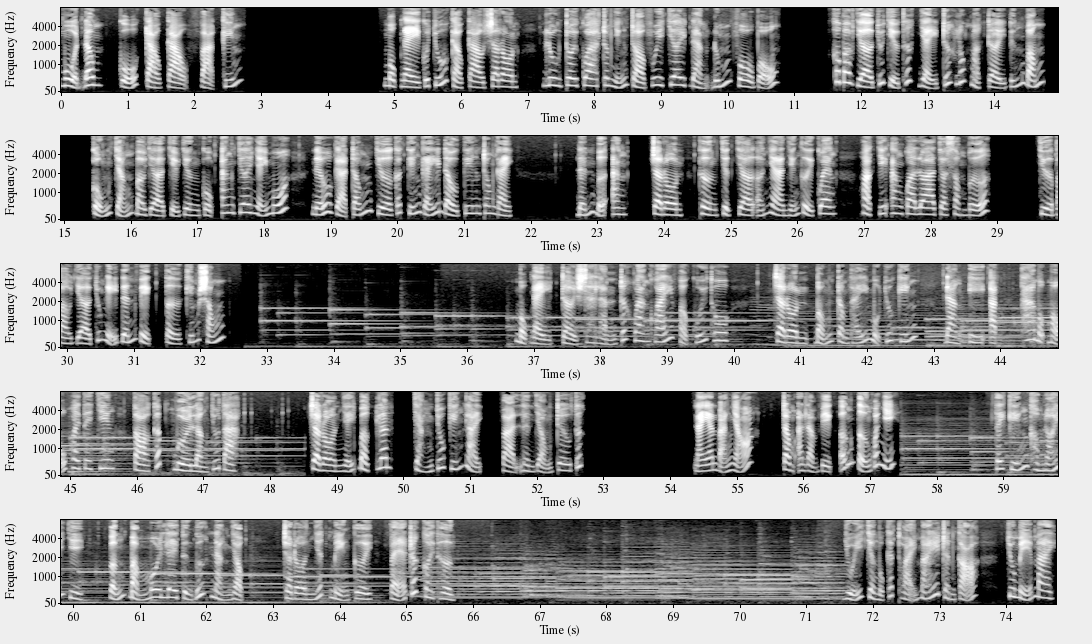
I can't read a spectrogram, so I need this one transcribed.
Mùa đông của Cào Cào và Kiến Một ngày của chú Cào Cào Sharon luôn trôi qua trong những trò vui chơi đàn đúng vô bổ. Không bao giờ chú chịu thức dậy trước lúc mặt trời đứng bóng. Cũng chẳng bao giờ chịu dừng cuộc ăn chơi nhảy múa nếu gà trống chưa có tiếng gáy đầu tiên trong ngày. Đến bữa ăn, Sharon thường trực chờ ở nhà những người quen hoặc chỉ ăn qua loa cho xong bữa. Chưa bao giờ chú nghĩ đến việc tự kiếm sống. Một ngày trời xa lạnh rất khoan khoái vào cuối thu, Sharon bỗng trông thấy một chú kiến đang y ạch tha một mẫu khoai tây chiên to gấp 10 lần chú ta. Sharon nhảy bật lên, chặn chú kiến lại và lên giọng trêu tức. Này anh bạn nhỏ, trông anh làm việc ấn tượng quá nhỉ? Thấy kiến không nói gì, vẫn bậm môi lê từng bước nặng nhọc. Charon nhếch miệng cười, vẻ rất coi thường. duỗi chân một cách thoải mái trên cỏ, chu mỉa mai.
